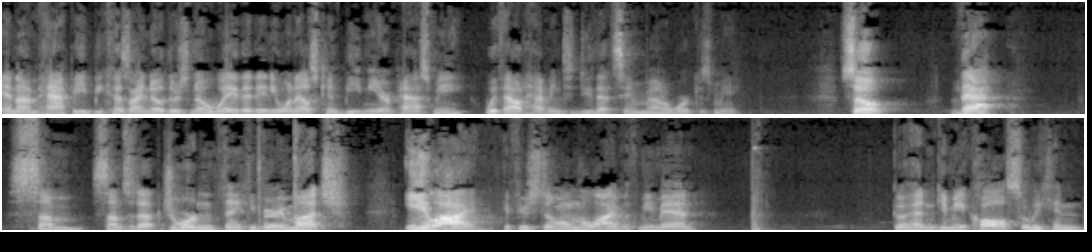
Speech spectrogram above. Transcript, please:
and I'm happy because I know there's no way that anyone else can beat me or pass me without having to do that same amount of work as me. So that sum, sums it up. Jordan, thank you very much. Eli, if you're still on the live with me, man, go ahead and give me a call so we can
